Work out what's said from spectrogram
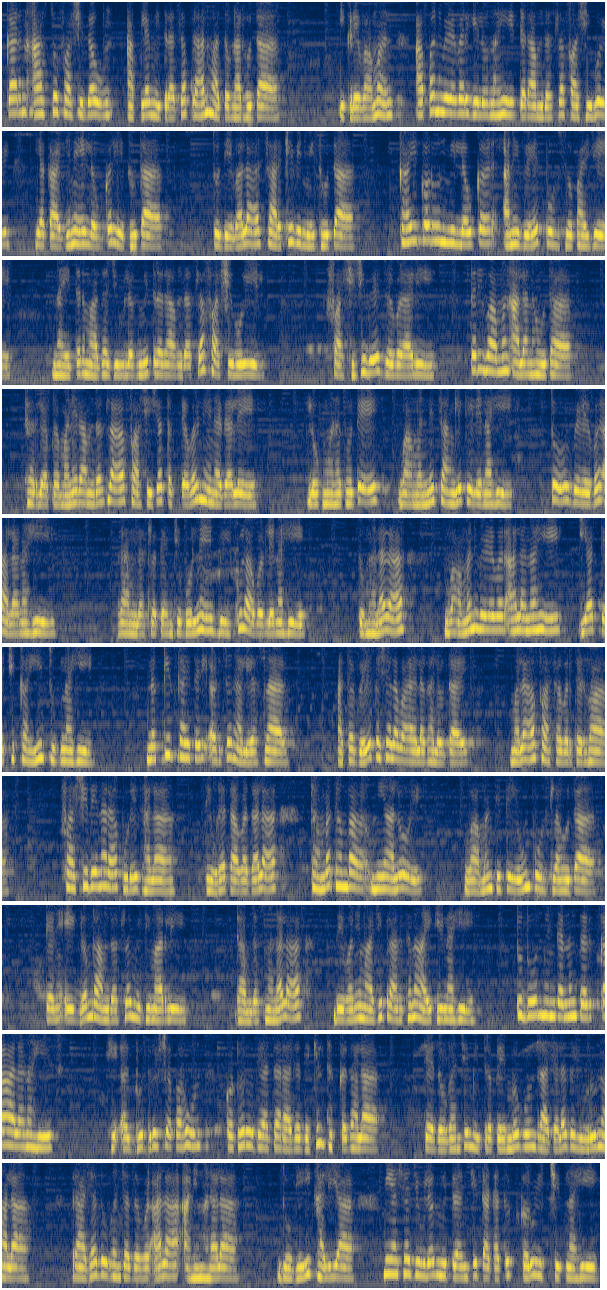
कारण आज तो फाशी जाऊन आपल्या मित्राचा प्राण वाचवणार होता. इकडे वामन आपण वेळेवर गेलो नाही तर रामदासला फाशी होईल या काळजीने लवकर येत होता. तो देवाला सारखे विनवित होता. काही करून मी लवकर आणि वेळेत पोहोचलो पाहिजे. नाहीतर माझा जीवलग मित्र रामदासला फाशी होईल. फाशीची वेळ जवळ आली. तरी वामन आला नव्हता. ठरल्याप्रमाणे रामदासला फाशीच्या तक्त्यावर नेण्यात आले. लोक म्हणत होते वामनने चांगले केले नाही. तो वेळेवर आला नाही. रामदासला त्यांचे बोलणे बिलकुल आवडले नाही. तो म्हणाला वामन वेळेवर आला नाही यात त्याची काहीही चूक नाही. नक्कीच काहीतरी अडचण आली असणार. आता वेळ कशाला वाळायला घालवताय? मला फासावर चढवा. फाशी देणारा पुढे झाला. तेवढ्यात आवाज आला थांबा थांबा मी आलोय. वामन तिथे येऊन पोहोचला होता. त्याने एकदम रामदासला मिठी मारली. रामदास म्हणाला देवाने माझी प्रार्थना ऐकली नाही. तू दोन मिनिटांनंतर का आला नाहीस? हे अद्भुत दृश्य पाहून कठोर हृदयाचा राजा देखील थक्क झाला. त्या दोघांचे मित्रप्रेम बघून राजाला गहिवरून आला. राजा दोघांच्या जवळ आला आणि म्हणाला दोघेही खाली या. मी अशा जिवलग मित्रांची ताटातूट करू इच्छित नाही.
